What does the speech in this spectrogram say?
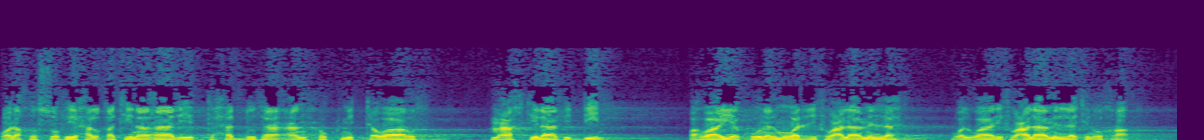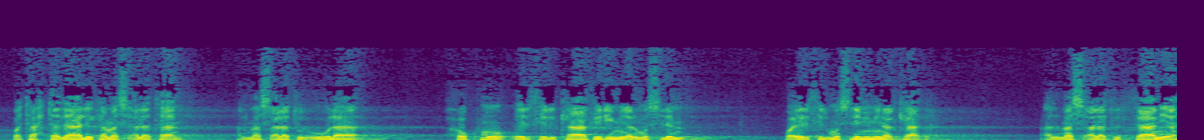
ونخص في حلقتنا هذه التحدث عن حكم التوارث مع اختلاف الدين. وهو أن يكون المورث على ملة والوارث على ملة أخرى وتحت ذلك مسألتان. المسألة الأولى حكم إرث الكافر من المسلم وإرث المسلم من الكافر. المسألة الثانية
